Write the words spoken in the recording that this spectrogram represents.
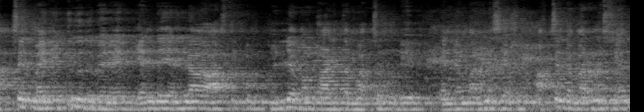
അച്ഛൻ മരിക്കുന്നത് വരെ എന്റെ എല്ലാ ആസ്തിക്കും തുല്യ പങ്കാളിത്തം അച്ഛനുണ്ട്. എന്റെ മരണശേഷം അച്ഛന്റെ മരണശേഷം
